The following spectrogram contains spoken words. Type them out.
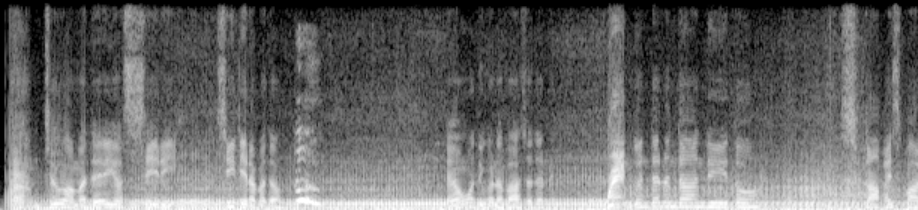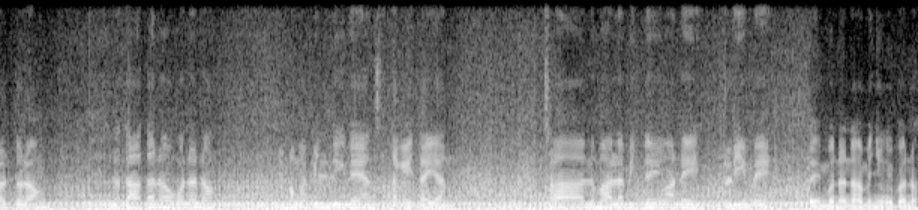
Welcome to Amadeo City. City na ba to? Ewan ko, di ko nabasa doon eh. Ang ganda ng daan dito. Kaka-espalto lang. Natatanaw ko na no. Yung mga building na yan sa Tagaytay yan. Saka lumalamig na yung ano eh, klima eh. Tayo muna namin yung iba no.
